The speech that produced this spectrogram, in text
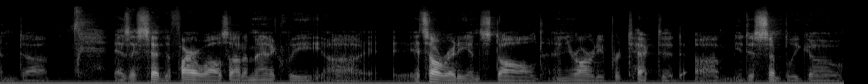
and uh, as I said, the firewall is automatically, uh, it's already installed and you're already protected. Um, you just simply go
